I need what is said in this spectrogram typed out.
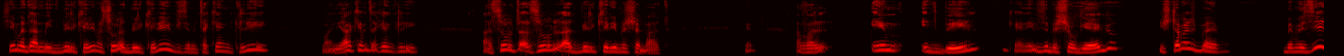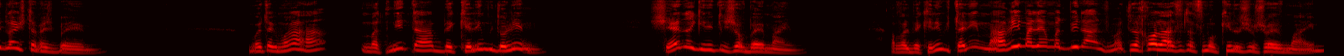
שאם אדם מטביל כלים, אסור להטביל כלים, כי זה מתקן כלי, כלומר נראה כמתקן כלי, אסור, אסור להטביל כלים בשבת. כן? אבל אם הטביל, כן, אם זה בשוגג, ישתמש בהם. במזיד לא ישתמש בהם. אומרת הגמרא, מתנית בכלים גדולים, שאין רגילית לשאוב בהם מים. אבל בכלים קטנים מערים עליהם מטבילן, זאת אומרת הוא יכול לעשות לעצמו כאילו שהוא שואב מים,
